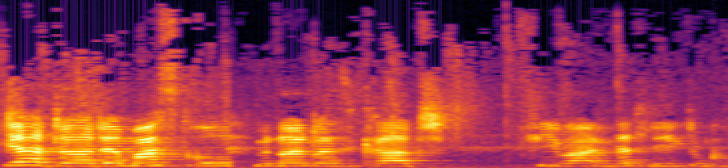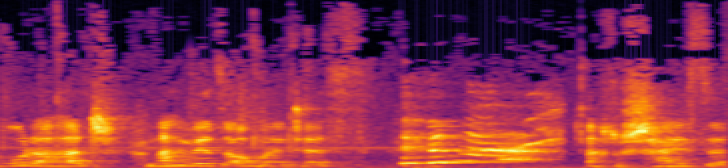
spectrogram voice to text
Ja, da der Maestro mit 39 Grad Fieber im Bett liegt und Corona hat, machen wir jetzt auch mal einen Test. Ach du Scheiße. Junge,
